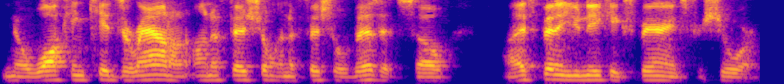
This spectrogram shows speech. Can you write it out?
you know, walking kids around on unofficial and official visits. So uh, it's been a unique experience for sure.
